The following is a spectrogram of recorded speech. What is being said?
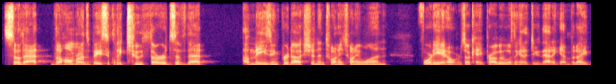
So that the home run's basically two thirds of that amazing production in 2021 48 homers. Okay, probably wasn't going to do that again, but I,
